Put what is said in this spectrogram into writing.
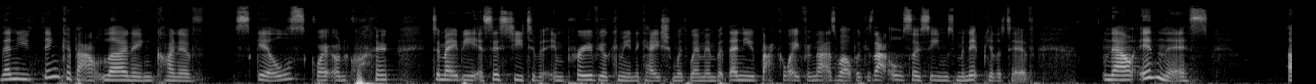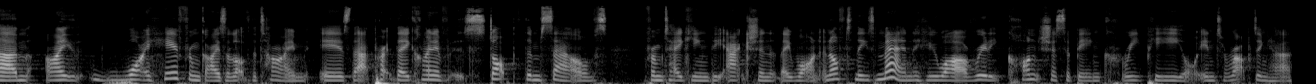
Then you think about learning kind of skills, quote unquote, to maybe assist you to improve your communication with women, but then you back away from that as well because that also seems manipulative. Now, in this, um, I what I hear from guys a lot of the time is that they kind of stop themselves from taking the action that they want, and often these men who are really conscious of being creepy or interrupting her,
